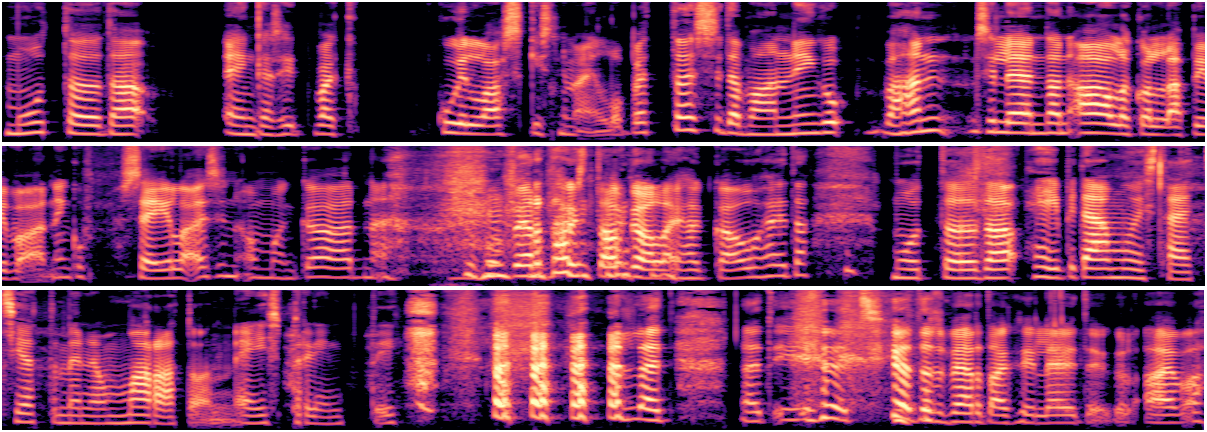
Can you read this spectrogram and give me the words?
Mutta tota, enkä sitten vaikka kuin laskisi, niin mä en lopettaisi sitä, vaan niin kuin, vähän silleen tämän aallokon läpi vaan niin kuin seilaisin. Oh my god, nämä mun vertaukset alkaa olla ihan kauheita. Mutta, tota... Hei, pitää muistaa, että sijoittaminen on maraton, ei sprintti. näitä, näitä, näitä sijoitusvertauksia löytyy kyllä aivan.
